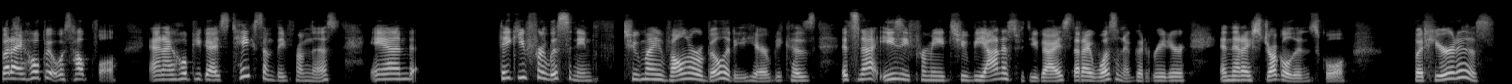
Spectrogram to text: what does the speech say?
But I hope it was helpful. And I hope you guys take something from this. And thank you for listening to my vulnerability here because it's not easy for me to be honest with you guys that I wasn't a good reader and that I struggled in school. But here it is.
